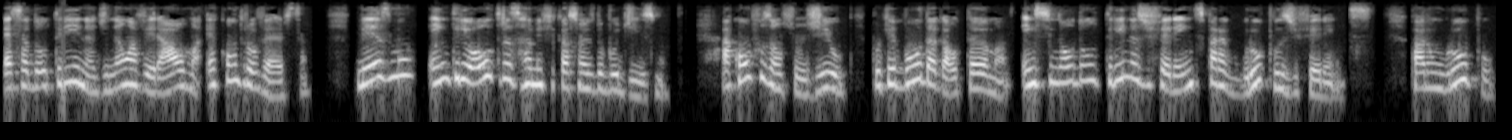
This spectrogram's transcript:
Essa doutrina de não haver alma é controversa, mesmo entre outras ramificações do budismo. A confusão surgiu porque Buda Gautama ensinou doutrinas diferentes para grupos diferentes. Para um grupo,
